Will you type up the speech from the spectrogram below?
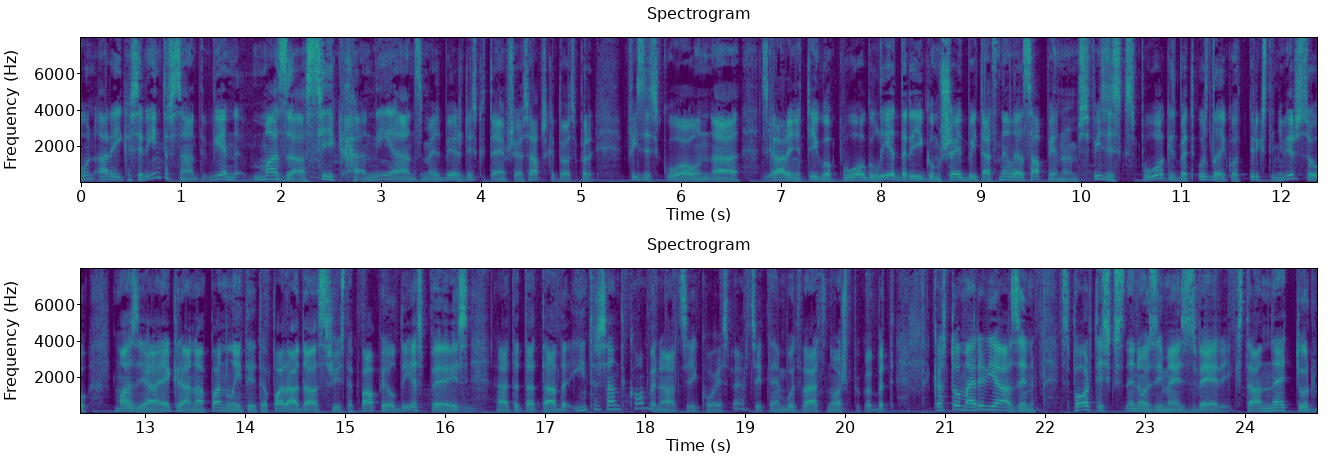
Un arī, kas ir interesanti, viena mazā sīkā nianses nianses. Mēs bieži diskutējam šajos apskatos par fizisko un uh, skāriņutīgo pogu liederīgumu. Šeit bija tāds neliels apvienojums. Fizisks pogas, bet uzliekot pirkstiņu virsū, mazajā ekrānā panelītī tev parādās šīs te papildu iespējas. Mm. Uh, tad tā, tāda interesanta kombinācija, ko iespējams citiem būtu vērts nošpikot. Bet kas tomēr ir jāzina, sportisks nenozīmē zvērīgs. Tā netur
